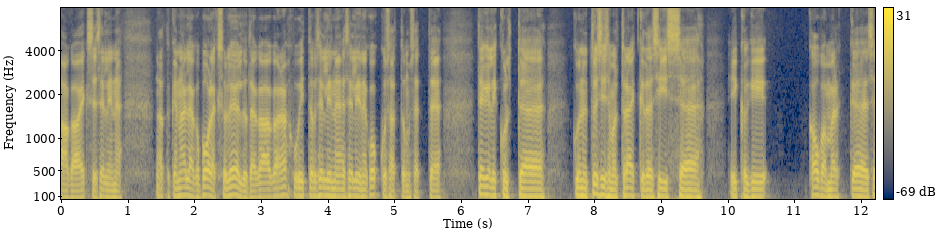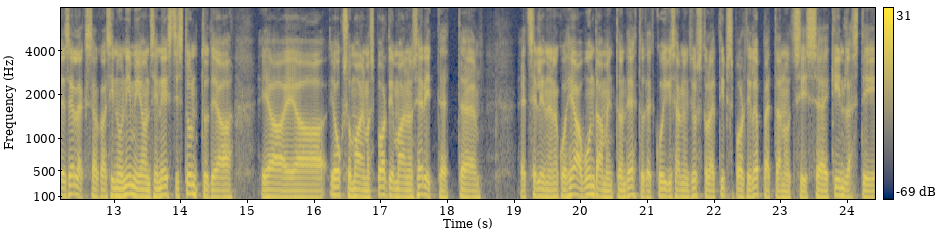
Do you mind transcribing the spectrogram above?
Aga eks see selline natuke naljaga pooleks oli öeldud, aga, aga noh, huvitav selline, selline kokkusattumus, et tegelikult äh, kui nüüd tõsisemalt rääkida, siis äh, ikkagi kaubamärk, see selleks, aga sinu nimi on siin Eestis tuntud ja ja, ja jooksumaailmas, spordimaailmas eriti, et et selline nagu hea vundament on tehtud, et kuigi sa nüüd just oled tippspordi lõpetanud, siis kindlasti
